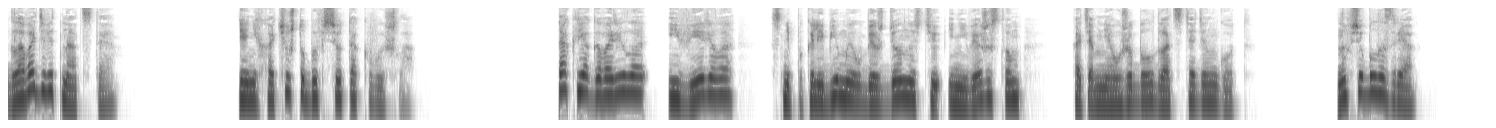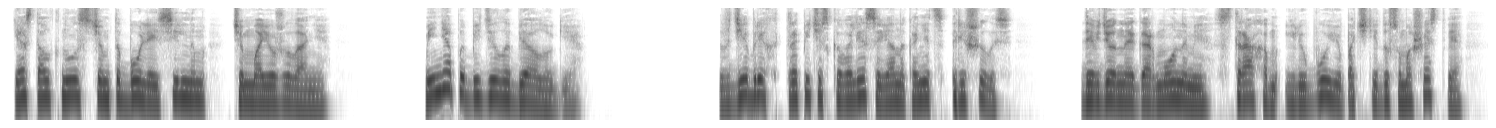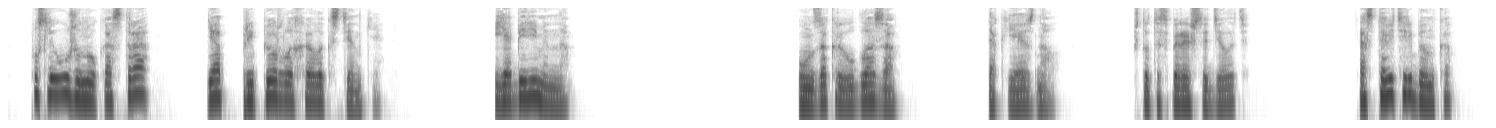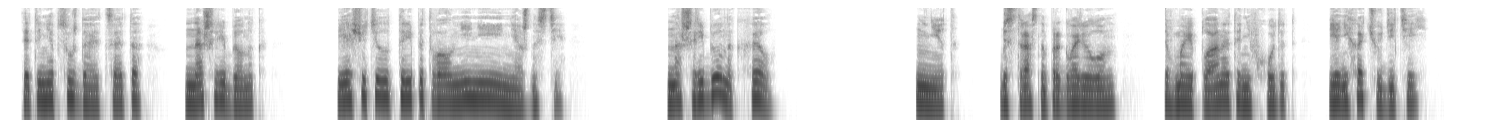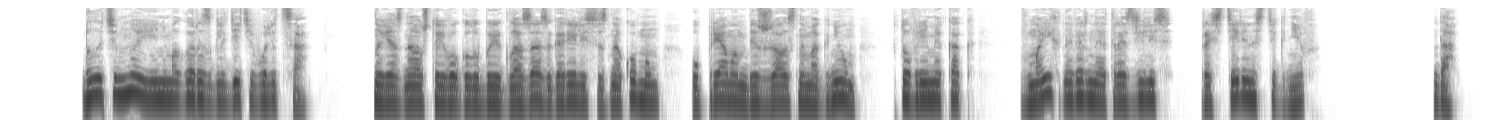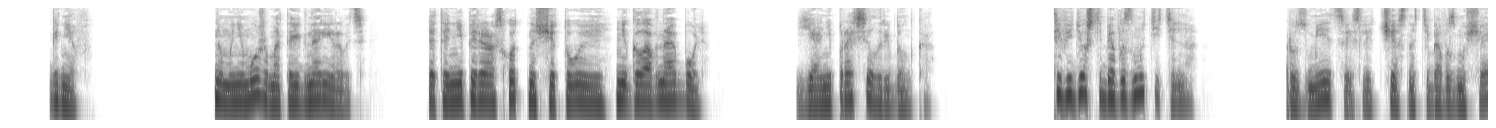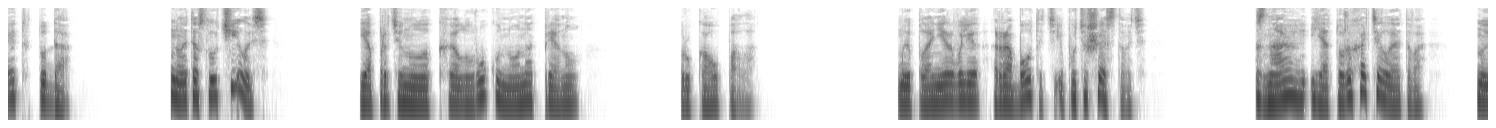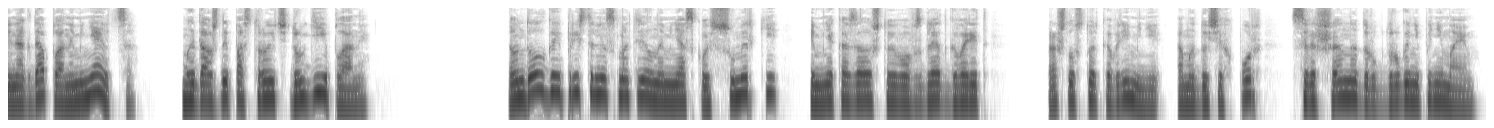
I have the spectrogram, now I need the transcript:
Глава девятнадцатая. Я не хочу, чтобы все так вышло. Так я говорила и верила с непоколебимой убежденностью и невежеством, хотя мне уже был 21 год. Но все было зря. Я столкнулась с чем-то более сильным, чем мое желание. Меня победила биология. В дебрях тропического леса я, наконец, решилась. Доведенная гормонами, страхом и любовью почти до сумасшествия, После ужина у костра я приперла Хэлла к стенке. Я беременна. Он закрыл глаза. Так я и знал. Что ты собираешься делать? Оставить ребенка. Это не обсуждается, это наш ребенок. Я ощутила трепет волнения и нежности. Наш ребенок, Хэл. Нет, бесстрастно проговорил он. В мои планы это не входит. Я не хочу детей. Было темно, и я не могла разглядеть его лица. Но я знала, что его голубые глаза загорелись знакомым, упрямым, безжалостным огнем, в то время как в моих, наверное, отразились растерянность и гнев. Да, гнев. Но мы не можем это игнорировать. Это не перерасход на счету и не головная боль. Я не просил ребенка. Ты ведешь себя возмутительно. Разумеется, если честность тебя возмущает, то да. Но это случилось. Я протянула к Хэллу руку, но он отпрянул. Рука упала. Мы планировали работать и путешествовать. Знаю, я тоже хотела этого, но иногда планы меняются. Мы должны построить другие планы. Он долго и пристально смотрел на меня сквозь сумерки, и мне казалось, что его взгляд говорит, прошло столько времени, а мы до сих пор совершенно друг друга не понимаем.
